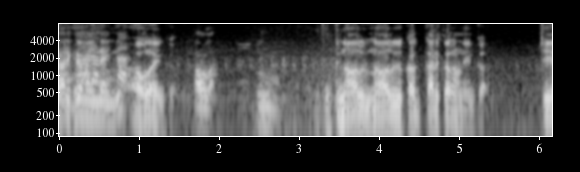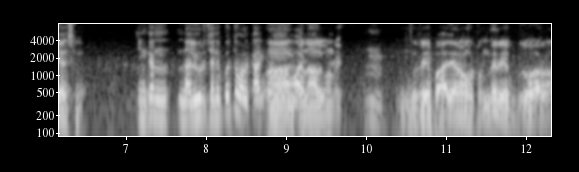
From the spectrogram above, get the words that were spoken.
కార్యక్రమం అయిందా అయింది అవలా ఇంకా? అవలా నాలుగు నాలుగు కార్యక్రమాలు ఉన్నాయి ఇంకా. చేయాల్సినవి. ఇంకా నలుగురు చనిపోతే వాళ్ళ కార్యక్రమం ఇంకా. నాలుగు ఉన్నాయి. రేపు ఆదివారం ఒకటి ఉంది రేపు గురువారం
